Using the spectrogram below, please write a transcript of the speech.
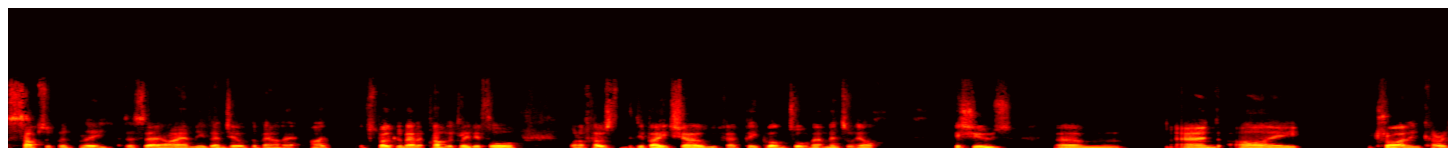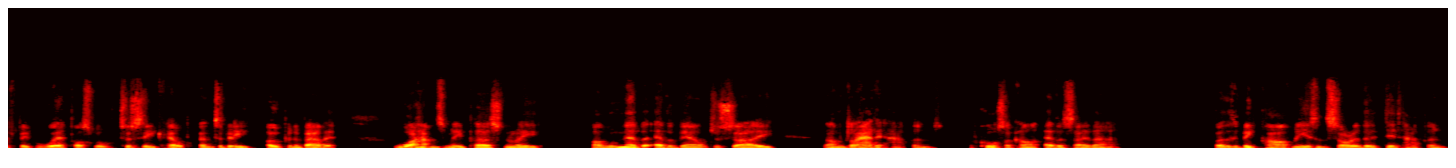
subsequently, as I say, I am evangelical about it. I've spoken about it publicly before when I've hosted the debate show. We've had people on talking about mental health issues, um, and I try and encourage people where possible to seek help and to be open about it. What happened to me personally, I will never ever be able to say I'm glad it happened. Of course, I can't ever say that. But there's a big part of me isn't sorry that it did happen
